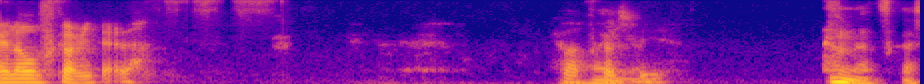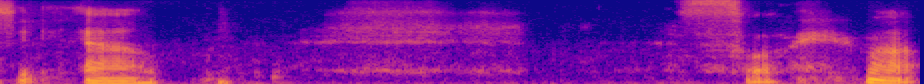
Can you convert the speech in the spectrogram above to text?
え直すかみたいな。懐かしい。懐かしい。いやーそうね。まあ、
